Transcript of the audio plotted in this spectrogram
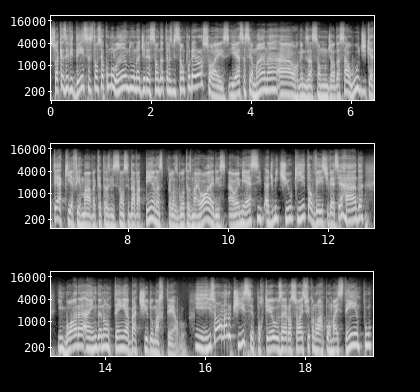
Só que as evidências estão se acumulando na direção da transmissão por aerossóis. E essa semana, a Organização Mundial da Saúde, que até aqui afirmava que a transmissão se dava apenas pelas gotas maiores, a OMS admitiu que talvez estivesse errada, embora ainda não tenha batido o martelo. E isso é uma má notícia, porque os aerossóis ficam no ar por mais tempo,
